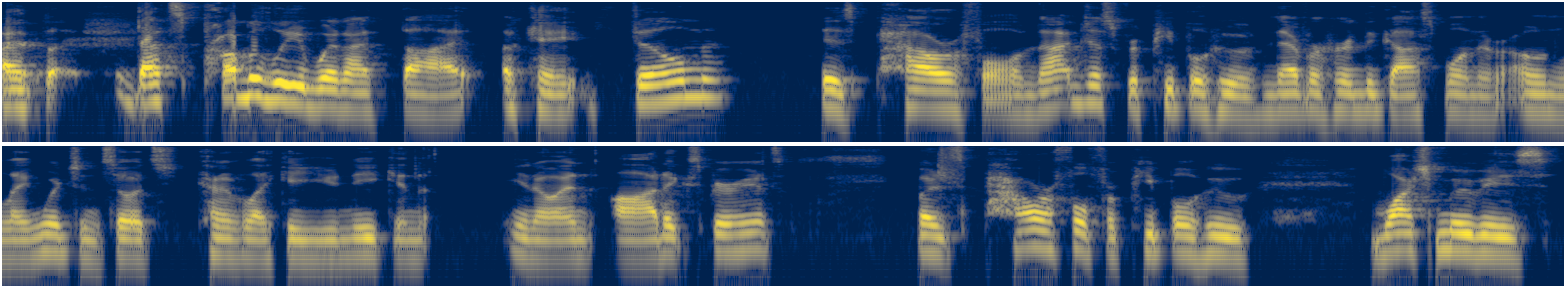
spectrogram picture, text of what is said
I th- that's probably when I thought, okay, film is powerful, not just for people who have never heard the gospel in their own language, and so it's kind of like a unique and you know an odd experience, but it's powerful for people who watch movies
